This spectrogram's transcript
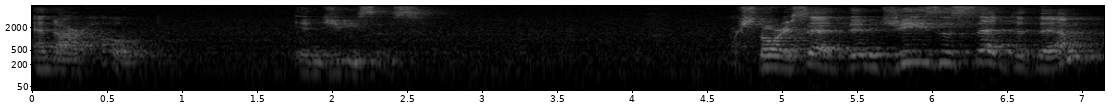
and our hope in Jesus. Our story said, Then Jesus said to them,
